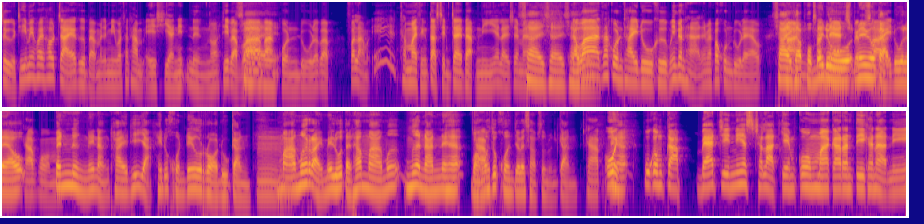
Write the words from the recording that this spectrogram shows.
สื่อที่ไม่ค่อยเข้าใจก็คือแบบมันจะมีวัฒนธรรมเอเชียนิดหนึ่งเนาะที่แบบว่าใช่บางคนดูแล้วแบบฝรั่งเอ๊ะ ทำไมถึงตัดสินใจแบบนี้อะไรใช่ไหมใช่ใช่ใช่แต่ว่าถ้าคนไทยดูคือไม่มีปัญหาใช่ไหมเพราะคุณดูแล้ว ใช่ครับผ่านผมได้ดู Sundance ไม่มีโอกาส website ดูแล้วครับผมเป็นหนึ่งในหนังไทยที่อยากให้ทุกคนได้รอดูกันอืมาเมื่อไหร่ไม่รู้แต่ถ้ามาเมื่อเมื่อนั้นนะฮะหวังครับว่าทุกคนจะไปสนับสนุนกันครับโอ้ยนะฮะผู้กำกับ Bad Genius ฉลาดเกมโกงมาการันตีขนาดนี้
